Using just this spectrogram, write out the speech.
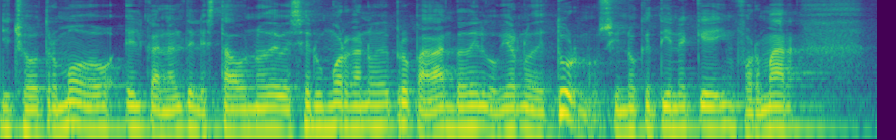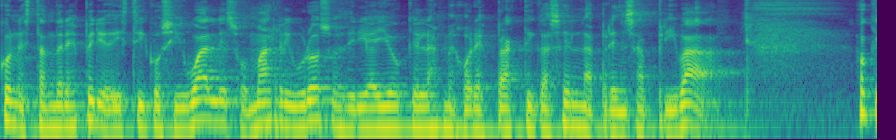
Dicho de otro modo, el canal del Estado no debe ser un órgano de propaganda del gobierno de turno, sino que tiene que informar con estándares periodísticos iguales o más rigurosos, diría yo, que las mejores prácticas en la prensa privada. Ok,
